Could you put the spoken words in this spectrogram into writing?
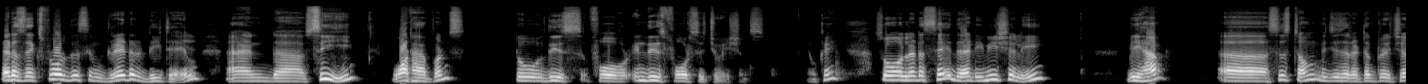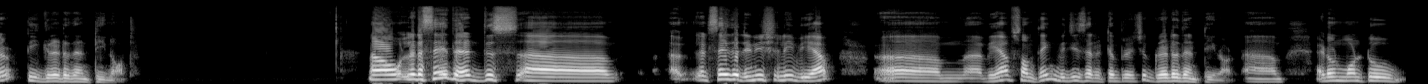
Let us explore this in greater detail and uh, see what happens to these four in these four situations. Okay. So, let us say that initially we have uh, system which is at a temperature T greater than T naught. Now, let us say that this, uh, uh, let us say that initially we have um, uh, we have something which is at a temperature greater than T naught. Um, I do not want to,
